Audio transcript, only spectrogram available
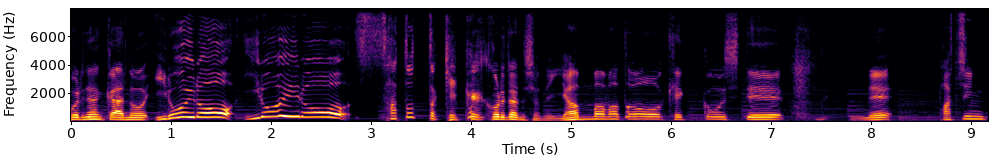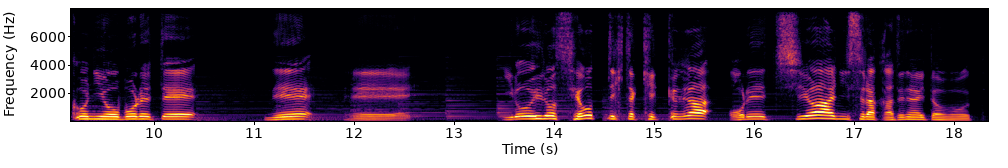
これなんかあのいろいろいろいろ悟った結果がこれなんでしょうね。ヤンママと結婚してねパチンコに溺れてねえー、いろいろ背負ってきた結果が俺チワワにすら勝てないと思うって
